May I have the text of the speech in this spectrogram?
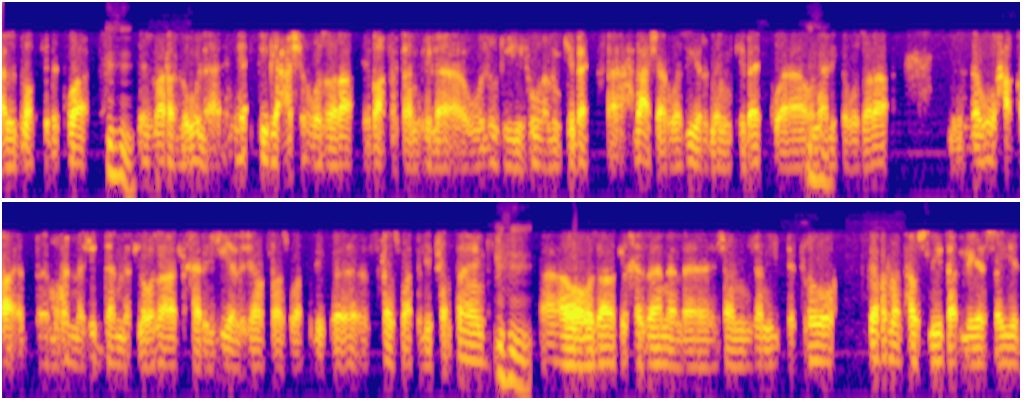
البلوك كيبكوا للمرة الأولى يأتي بعشر وزراء إضافة إلى وجوده هو من كيبك ف11 وزير من كيبك وهنالك وزراء. له حقائب مهمة جدا مثل وزارة الخارجية لجان فرانسوا فيليب فرانسوا فيليب شامبان ووزارة الخزانة لجان جان ايف دوكلو. government house leader للسيد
